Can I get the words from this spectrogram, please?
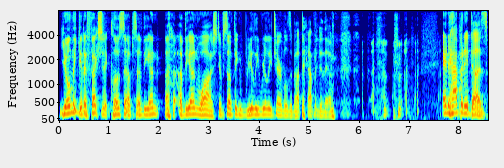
you only get affectionate close-ups of the un, uh, of the unwashed if something really really terrible is about to happen to them. and happen it does.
